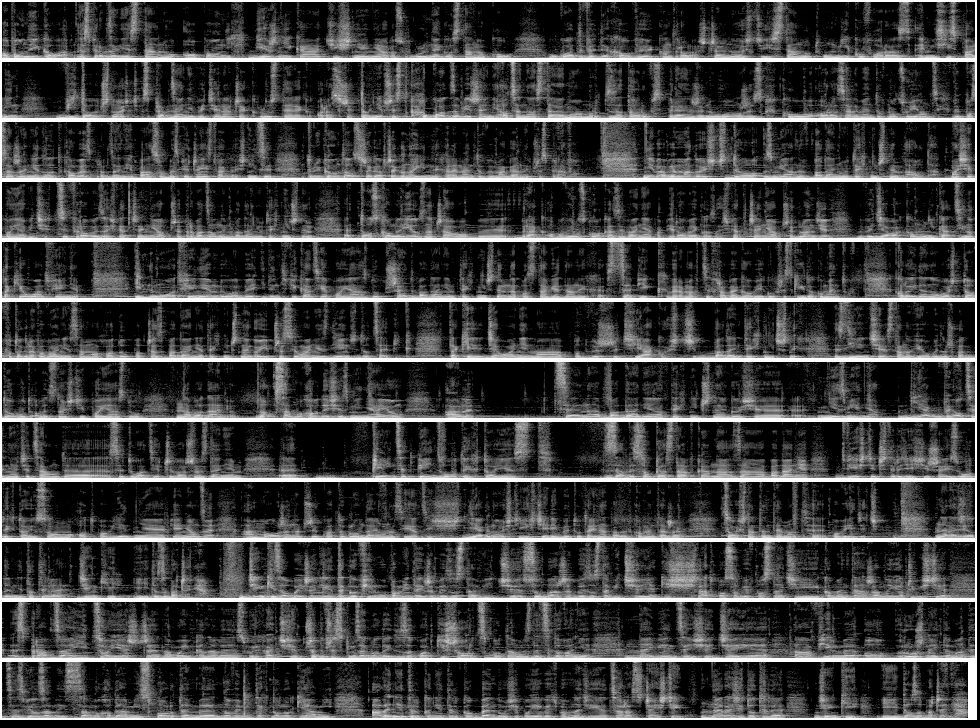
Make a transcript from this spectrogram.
Opony i koła. Sprawdzenie stanu opon, ich bieżnika, ciśnienia oraz ogólnego stanu kół. Układ wydechowy, kontrola szczelności, stanu tłumików oraz emisji spalin. Widoczność, sprawdzanie wycieraczek, lusterek oraz szyb. To nie wszystko. Układ zawieszenia, ocena stanu, amortyzatorów, sprężyn, łożysk, kół oraz elementów mocujących. Wyposażenie dodatkowe, sprawdzanie pasów bezpieczeństwa, gaśnicy, trójkąta ostrzegawczego, no i innych elementów wymaganych przez prawo. Niebawem ma dojść do zmian w badaniu technicznym auta. Ma się pojawić cyfrowe zaświadczenie o przeprowadzonym badaniu technicznym. To z kolei oznaczałoby brak obowiązku okazywania papierowego zaświadczenia o przeglądzie w wydziałach komunikacji. No takie ułatwienie. Innym ułatwieniem byłaby identyfikacja pojazdu przed badaniem technicznym na podstawie danych z CEPIK w ramach cyfrowego obiegu wszystkich dokumentów. Kolejna nowość to fotografowanie samochodu podczas badania technicznego i przesyłanie zdjęć do CEPIK. Takie działanie ma podwyższyć jakość badań technicznych. Zdjęcie stanowiłoby na przykład dowód obecności pojazdu na badaniu. No, samochody się zmieniają, ale cena badania technicznego się e, nie zmienia. Jak wy oceniacie całą tę sytuację? Czy waszym zdaniem 505 zł to jest za wysoka stawka na, za badanie, 246 zł to są odpowiednie pieniądze, a może na przykład oglądają nas jacyś diagności i chcieliby tutaj na dole w komentarzach coś na ten temat e, powiedzieć. Na razie ode mnie to tyle, dzięki i do zobaczenia. Dzięki za obejrzenie tego filmu. Pamiętaj, żeby zostawić suba, żeby zostawić jakiś ślad po sobie w postaci komentarza. No i oczywiście sprawdzaj, co jeszcze na moim kanale słychać. Przede wszystkim zaglądaj do zakładki Shorts, bo tam zdecydowanie najwięcej się dzieje, a filmy o różnej tematyce związanej z samochodami, sportem, nowymi technologiami, ale nie tylko, nie tylko będą się pojawiać, mam nadzieję, coraz częściej. Na razie to tyle. Dzięki i do zobaczenia.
